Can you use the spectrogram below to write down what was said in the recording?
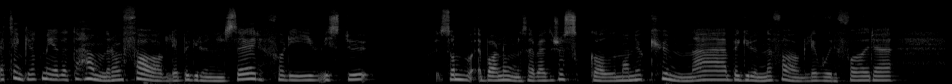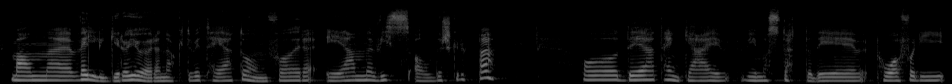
Jeg tenker at mye av dette handler om faglige begrunnelser. fordi hvis du som barn- og ungdomsarbeider så skal man jo kunne begrunne faglig hvorfor eh, man eh, velger å gjøre en aktivitet overfor en viss aldersgruppe. Og det tenker jeg vi må støtte de på, fordi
